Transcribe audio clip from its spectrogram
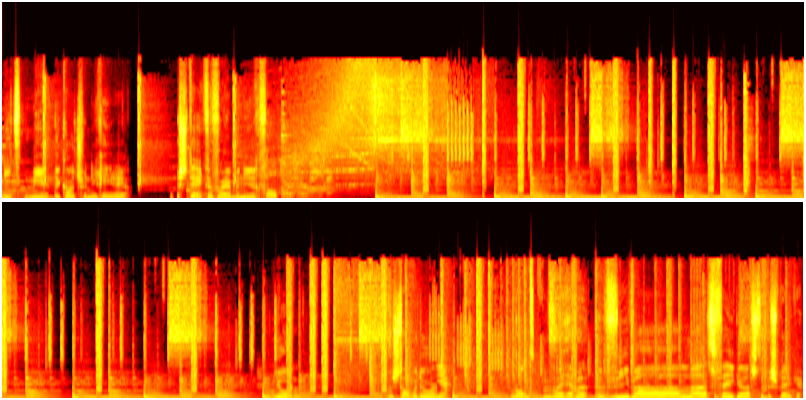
niet meer de coach van Nigeria. Sterkte voor hem in ieder geval. Jorn, we stammen door. ja. Want we hebben Viva Las Vegas te bespreken.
